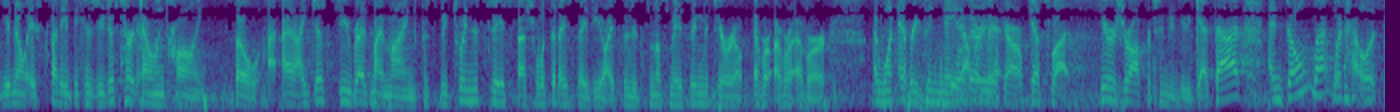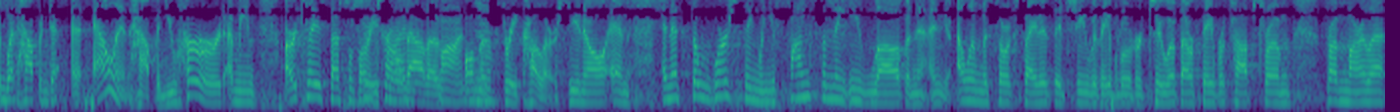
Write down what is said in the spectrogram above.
You know, it's funny because you just heard Ellen calling. So I, I just, you read my mind because between this today's special, what did I say to you? I said it's the most amazing material ever, ever, ever. I want everything made well, out of it. There you go. Guess what? Here's your opportunity to get that. And don't let what what happened to uh, Ellen happen. You heard, I mean, our today's special's already sold out of fun, almost yeah. three colors, you know, and, and it's the worst thing when you find something you love. And, and Ellen was so excited that she was able to order two of our favorite tops from, from Marla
